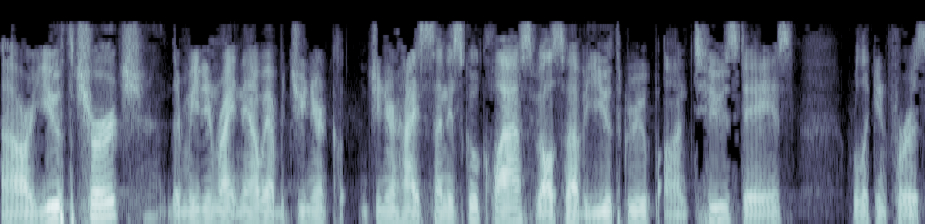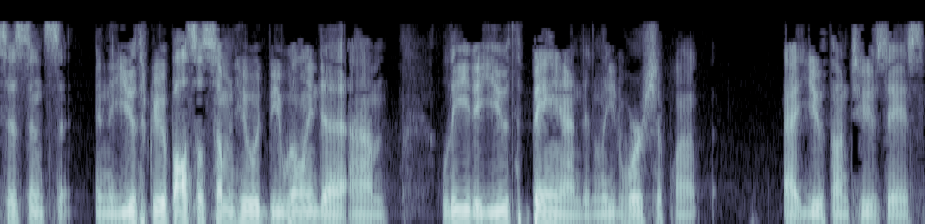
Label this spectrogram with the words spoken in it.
Our youth church, they're meeting right now. We have a junior junior high Sunday school class. We also have a youth group on Tuesdays. We're looking for assistance in the youth group. Also, someone who would be willing to um, lead a youth band and lead worship on, at youth on Tuesdays.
